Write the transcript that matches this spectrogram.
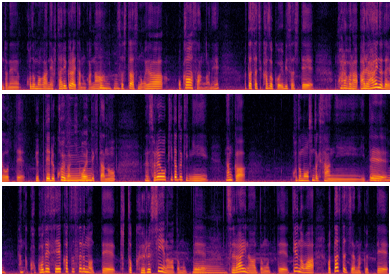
んとね、子供がね2人くらいいたのかな、うんうん。そしたらその親お母さんがね私たち家族を指さして「ほらほらあれアイヌだよ」って言ってる声が聞こえてきたの。ねそれを聞いた時になんか子供その時3人いて、うんうん。なんかここで生活するのってちょっと苦しいなと思って。うん。辛いなと思って。っていうのは私たちじゃなくって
